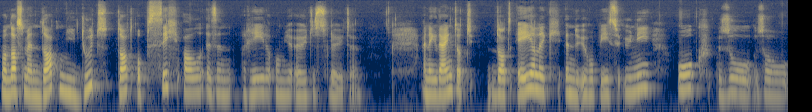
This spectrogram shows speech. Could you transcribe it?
Want als men dat niet doet, dat op zich al is een reden om je uit te sluiten. En ik denk dat dat eigenlijk in de Europese Unie ook zo zou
